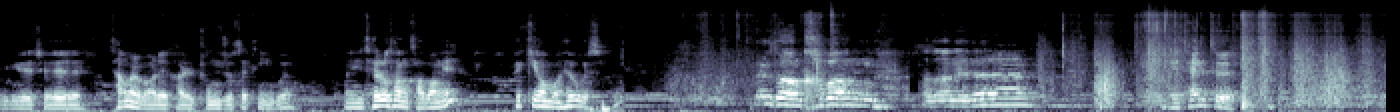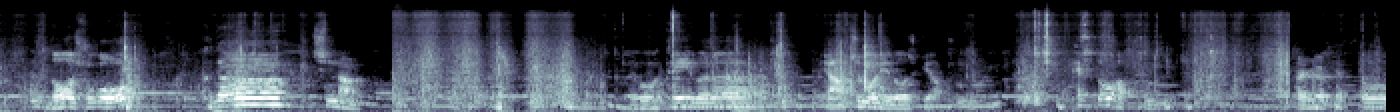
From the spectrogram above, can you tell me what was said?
이게 제 3월 말에 갈 종주 세팅이고요. 이 새로 산 가방에 패킹 한번 해보겠습니다. 일단 가방 하단에는 이 텐트 텐트 넣어주고 그다음 침낭 그리고 테 이블은 이 앞주머니 넣어줄게요 앞주머니. 팩도 앞주머니. 달걀 팩도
